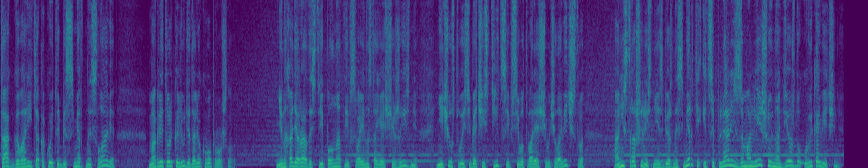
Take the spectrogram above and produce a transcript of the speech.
Так говорить о какой-то бессмертной славе могли только люди далекого прошлого. Не находя радости и полноты в своей настоящей жизни, не чувствуя себя частицей всего творящего человечества, они страшились неизбежной смерти и цеплялись за малейшую надежду увековечения.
